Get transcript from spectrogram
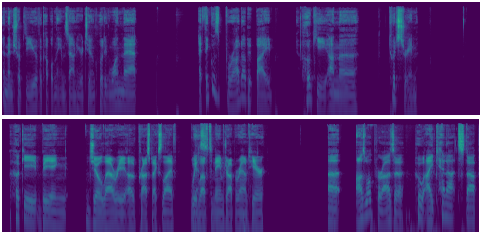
and then Shwebsi, you have a couple names down here too, including one that I think was brought up by Hookie on the Twitch stream. Hookie being Joe Lowry of Prospects Live. We Yes. love to name drop around here. Uh, Oswald Peraza, who I cannot stop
